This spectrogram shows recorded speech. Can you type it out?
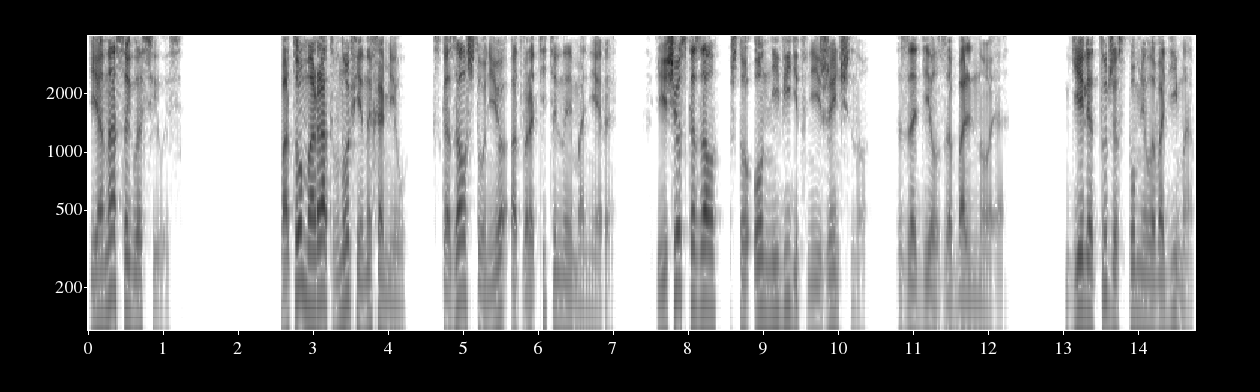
И она согласилась. Потом Марат вновь ей нахамил. Сказал, что у нее отвратительные манеры. еще сказал, что он не видит в ней женщину. Задел за больное. Геля тут же вспомнила Вадима.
